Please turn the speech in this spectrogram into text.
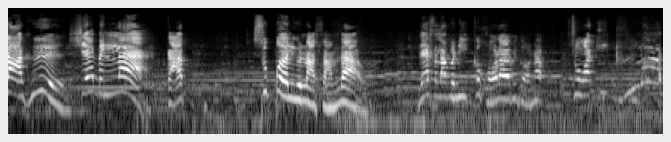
ล่าคือเชฟเบลล่ากับซูเปอร์ลิโอนาสามดาว และสำหรับวันนี้ก็ขอลาไปก่อนครับ สวัสดีครับ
